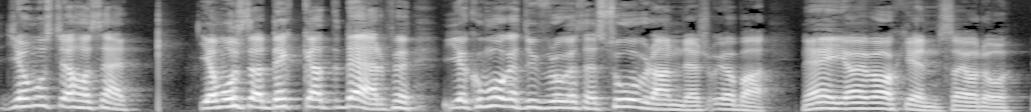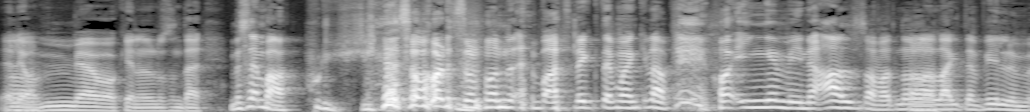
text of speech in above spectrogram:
jag måste ha så här. Jag måste ha däckat där, för jag kommer ihåg att du frågade så här, sover Anders? Och jag bara Nej, jag är vaken, sa jag då. Eller ja, mm, jag är vaken eller något sånt där. Men sen bara, så var det som någon bara tryckte på en knapp. Har ingen minne alls av att någon Ja. har lagt en film,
